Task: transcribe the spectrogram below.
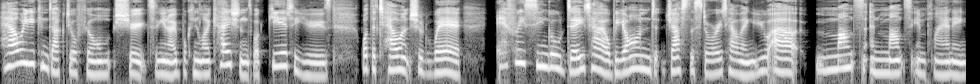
how will you conduct your film shoots, you know, booking locations, what gear to use, what the talent should wear every single detail beyond just the storytelling. You are months and months in planning,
